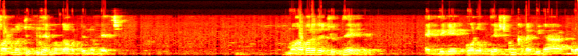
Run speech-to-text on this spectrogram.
ধর্মযুদ্ধের মতো অবতীর্ণ হয়েছে। মহাভারতের যুদ্ধে একদিকে কৌরবদের সংখ্যাটা বিরাট বড়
